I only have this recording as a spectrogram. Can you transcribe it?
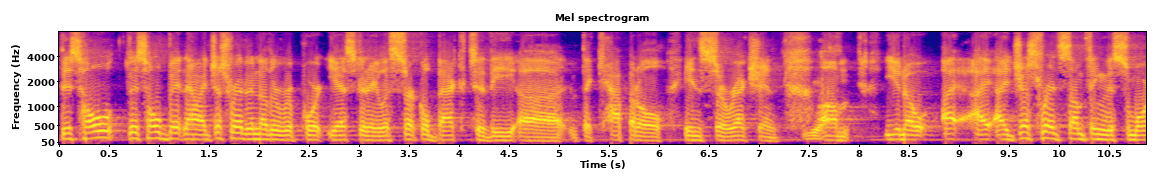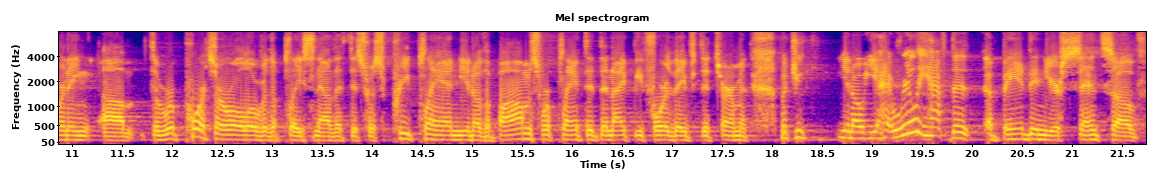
this whole this whole bit. Now, I just read another report yesterday. Let's circle back to the uh, the Capitol insurrection. Yes. Um, you know, I, I, I, just read something this morning. Um, the reports are all over the place now that this was pre-planned. You know, the bombs were planted the night before. They've determined, but you you know, you really have to abandon your sense of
